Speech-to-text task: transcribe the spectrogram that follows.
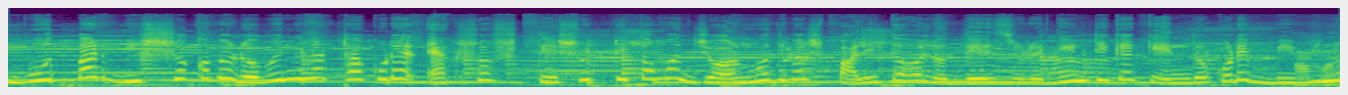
বুধবার বিশ্বকবি রবীন্দ্রনাথ ঠাকুরের একশো তেষট্টিতম জন্মদিবস পালিত হলো দেশজুড়ে দিনটিকে কেন্দ্র করে বিভিন্ন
